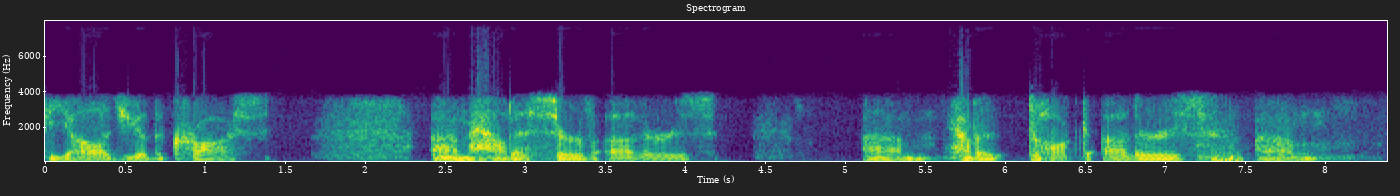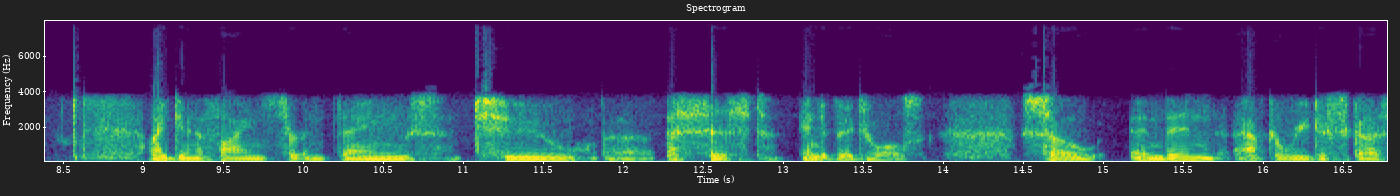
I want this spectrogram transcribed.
theology of the cross, um, how to serve others, um, how to talk to others, um, identifying certain things to uh, assist individuals. So, and then after we discuss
